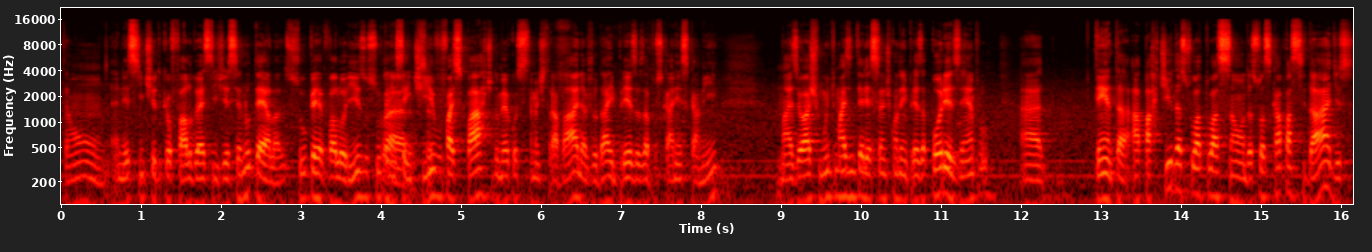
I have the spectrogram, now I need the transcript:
Então, é nesse sentido que eu falo do ESG ser Nutella. Super valorizo, super Claro, incentivo, faz parte do meu ecossistema de trabalho, ajudar empresas a buscarem esse caminho. Mas eu acho muito mais interessante quando a empresa, por exemplo, ah, tenta, a partir da sua atuação, das suas capacidades,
